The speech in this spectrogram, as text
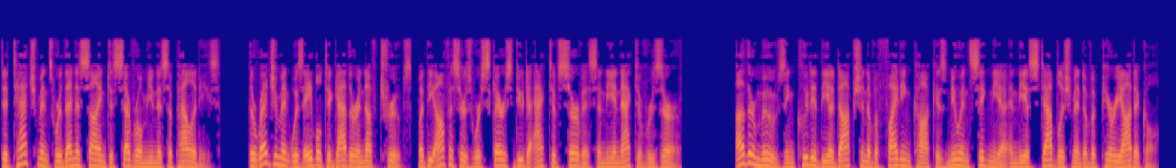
Detachments were then assigned to several municipalities. The regiment was able to gather enough troops, but the officers were scarce due to active service and the inactive reserve. Other moves included the adoption of a fighting cock as new insignia and the establishment of a periodical.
